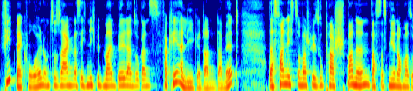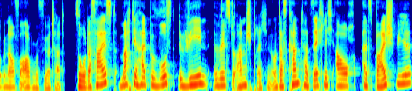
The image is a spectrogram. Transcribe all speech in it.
Feedback holen, um zu sagen, dass ich nicht mit meinen Bildern so ganz verquer liege dann damit. Das fand ich zum Beispiel super spannend, was das mir noch mal so genau vor Augen geführt hat. So, das heißt, mach dir halt bewusst, wen willst du ansprechen? Und das kann tatsächlich auch als Beispiel,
